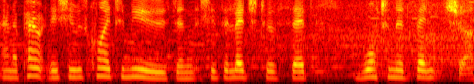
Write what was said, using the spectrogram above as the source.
And apparently she was quite amused, and she's alleged to have said, What an adventure!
